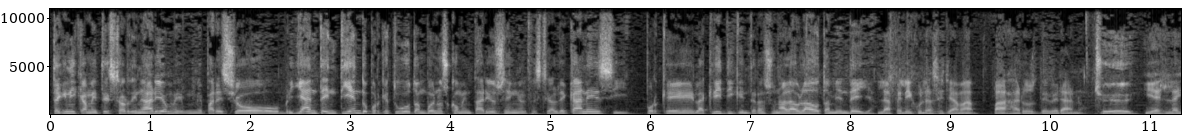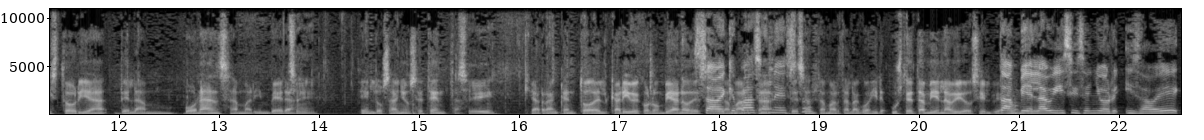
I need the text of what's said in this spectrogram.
técnicamente extraordinario. Me, me pareció brillante. Entiendo por qué tuvo tan buenos comentarios en el Festival de Cannes y por qué la crítica internacional ha hablado también de ella. La película se llama Pájaros de Verano Sí. y es la historia de la bonanza marimbera Sí. en los años 70, Sí. Que arranca en todo el Caribe colombiano, de ¿Sabe Santa qué Marta, pasa, de? Santa Marta a La Guajira. Usted también la vio, Silvia. ¿no? También la vi, sí, señor. Y sabe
